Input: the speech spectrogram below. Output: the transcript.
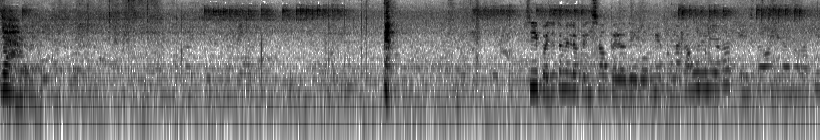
Ja. Sí, pues yo también lo he pensado, pero digo, mira, me acabo de llegar y estaba mirando aquí.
